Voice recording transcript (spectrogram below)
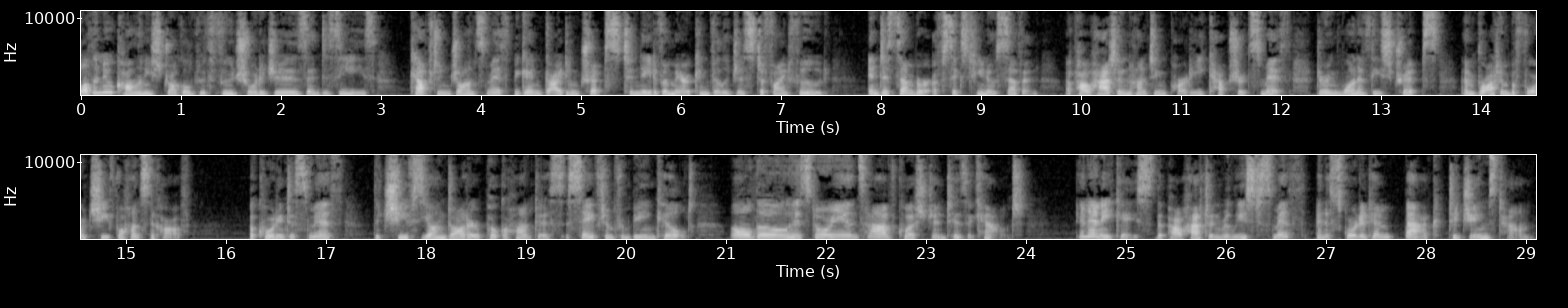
While the new colony struggled with food shortages and disease, Captain John Smith began guiding trips to Native American villages to find food. In December of 1607, a Powhatan hunting party captured Smith during one of these trips and brought him before Chief Wahunsenacawh. According to Smith, the chief's young daughter, Pocahontas, saved him from being killed, although historians have questioned his account. In any case, the Powhatan released Smith and escorted him back to Jamestown.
